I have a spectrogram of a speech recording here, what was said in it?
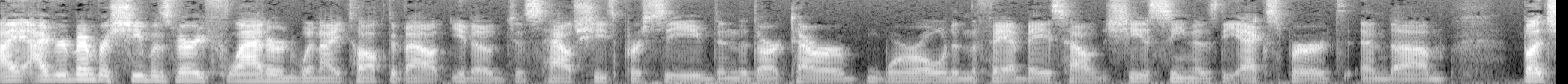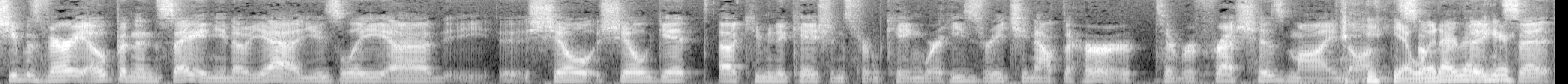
I, I remember she was very flattered when I talked about, you know, just how she's perceived in the Dark Tower world and the fan base, how she is seen as the expert, and um, but she was very open and saying, you know, yeah, usually uh, she'll she'll get uh, communications from King where he's reaching out to her to refresh his mind on Yeah, what I read here? that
